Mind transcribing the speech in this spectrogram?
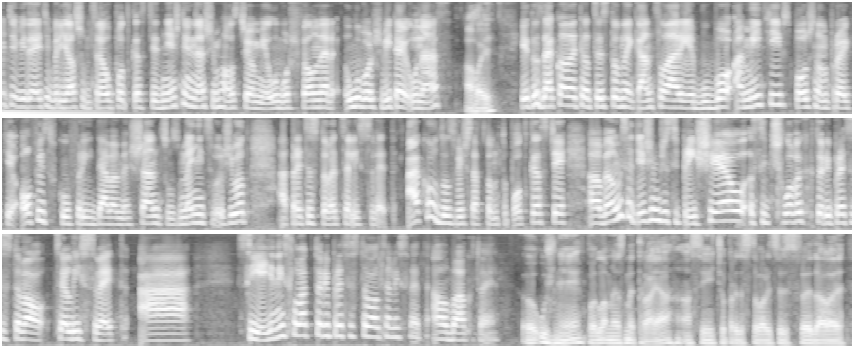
Ahojte, vítajte pri ďalšom Travel podcaste. Dnešným našim hostom je Luboš Felner. Luboš, vítaj u nás. Ahoj. Je to zakladateľ cestovnej kancelárie Bubo a my ti v spoločnom projekte Office v kufri dávame šancu zmeniť svoj život a precestovať celý svet. Ako dozvieš sa v tomto podcaste? Veľmi sa teším, že si prišiel. Si človek, ktorý precestoval celý svet a si jediný Slovak, ktorý precestoval celý svet? Alebo ako to je? Už nie, podľa mňa sme traja asi, čo precestovali celý svet, ale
